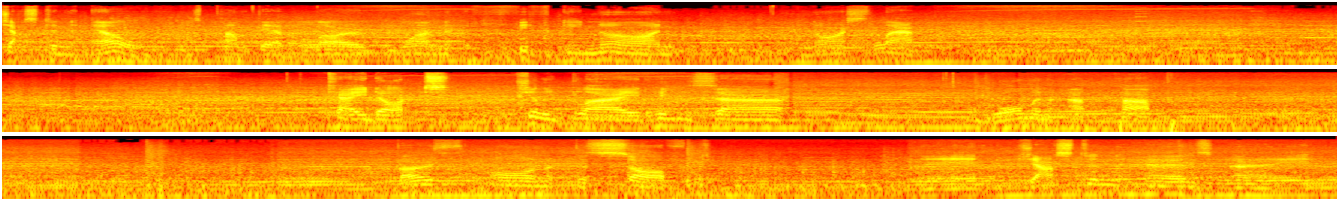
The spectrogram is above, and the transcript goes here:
Justin L. He's pumped out a low 159. Nice lap. K. Dot, Chili Blade. He's uh, warming up up. Both on the soft. And Justin has a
